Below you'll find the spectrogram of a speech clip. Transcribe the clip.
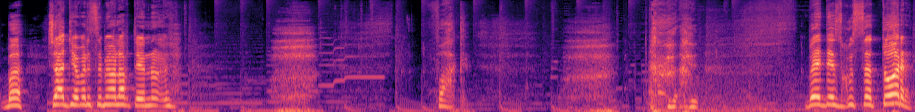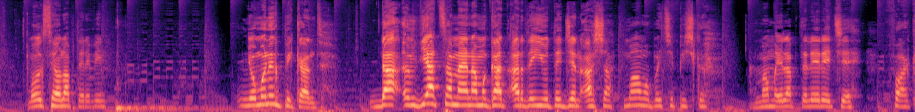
Bă, chat, eu vreau să-mi iau lapte, eu nu... Fuck. Bă, dezgustător! Mă duc să iau lapte, revin. Eu mănânc picant. Da, în viața mea n-am mâncat ardei iute gen așa. Mamă, băi, ce pișcă. Mamă, e laptele rece. Fuck,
